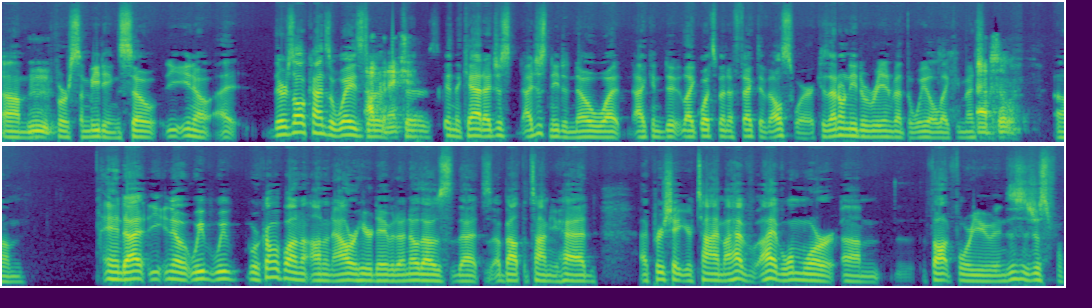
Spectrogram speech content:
um, mm. for some meetings. So you know, I, there's all kinds of ways to, to, skin the cat. I just I just need to know what I can do, like what's been effective elsewhere, because I don't need to reinvent the wheel, like you mentioned. Absolutely. Um, and I, you know, we've we've we're coming up on on an hour here, David. I know that was that's about the time you had. I appreciate your time. I have I have one more um, thought for you, and this is just for,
